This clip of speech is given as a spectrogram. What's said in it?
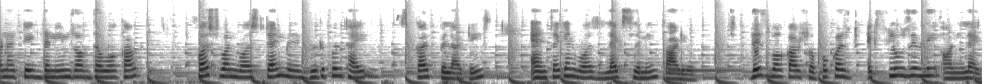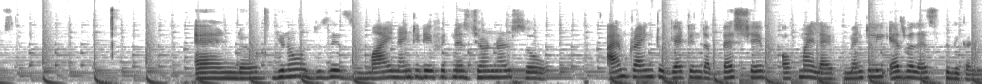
gonna take the names of the workout First one was 10 minute beautiful thigh sculpt pilates and second was leg slimming cardio. These workouts were focused exclusively on legs. And uh, you know, this is my 90 day fitness journal, so I am trying to get in the best shape of my life mentally as well as physically.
